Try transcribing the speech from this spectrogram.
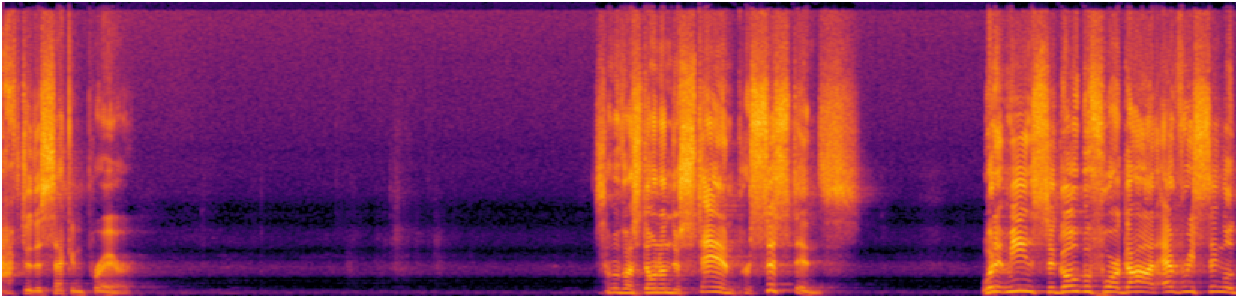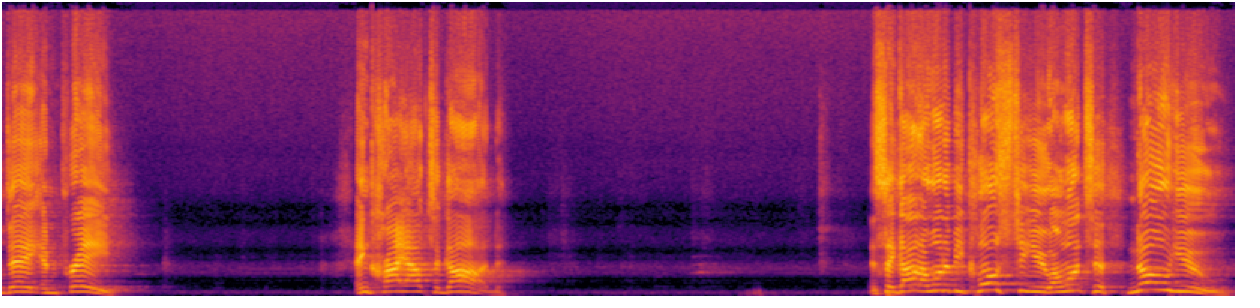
after the second prayer. Some of us don't understand persistence, what it means to go before God every single day and pray and cry out to God and say, God, I want to be close to you, I want to know you.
